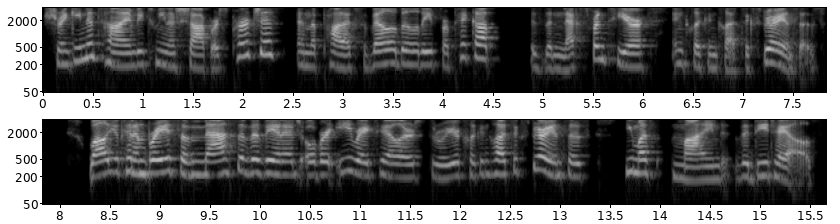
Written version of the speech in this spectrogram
shrinking the time between a shopper's purchase and the product's availability for pickup is the next frontier in click and collect experiences. While you can embrace a massive advantage over e retailers through your click and collect experiences, you must mind the details.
